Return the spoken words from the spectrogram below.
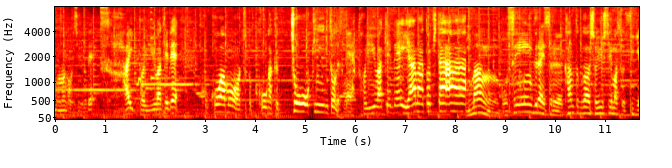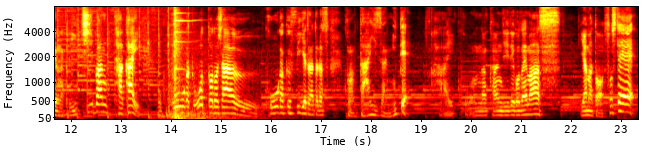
物が落ちるので。はいというわけでここはもうちょっと高額超お気に入りゾーンですね。というわけでヤマトきた。2万5000円ぐらいする監督が所有していますフィギュアの中で一番高い高額おっとどうした高額フィギュアとなっております。この台座見てはいこんな感じでございますヤマトそして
